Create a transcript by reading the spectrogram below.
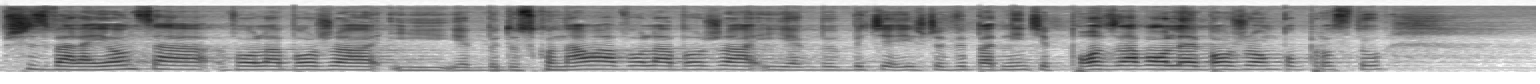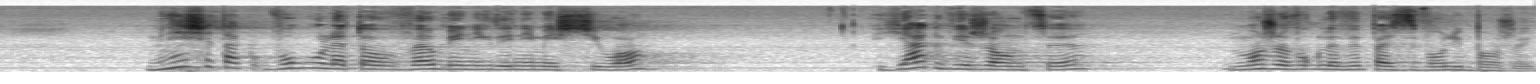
przyzwalająca wola Boża i jakby doskonała wola Boża i jakby bycie jeszcze wypadnięcie poza wolę Bożą po prostu. Mnie się tak w ogóle to w wełbie nigdy nie mieściło. Jak wierzący może w ogóle wypaść z woli Bożej?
